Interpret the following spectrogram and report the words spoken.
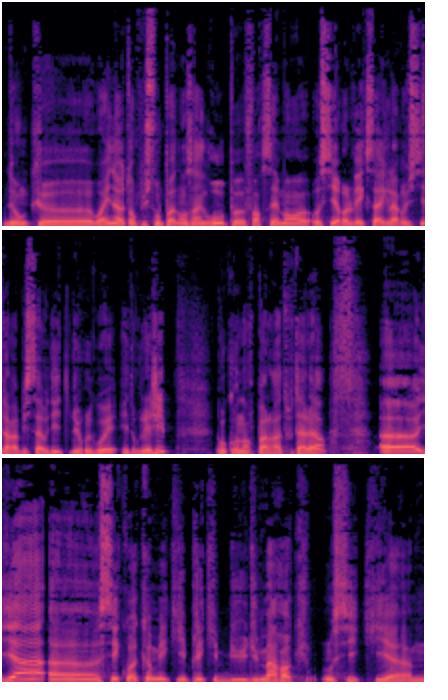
Donc, why not? En plus, ils sont pas dans un groupe forcément aussi relevé que ça avec la Russie, l'Arabie Saoudite, l'Uruguay et donc l'Égypte. Donc, on en reparlera tout à l'heure. Euh, Il y a, euh, c'est quoi comme équipe? L'équipe du, Maroc aussi qui euh,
